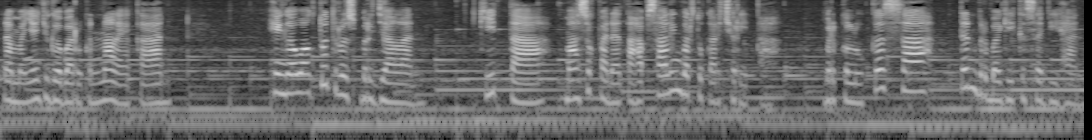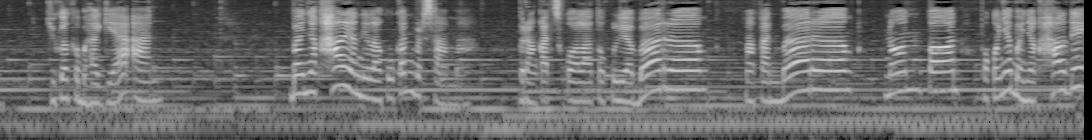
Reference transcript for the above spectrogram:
Namanya juga baru kenal ya kan? Hingga waktu terus berjalan, kita masuk pada tahap saling bertukar cerita, berkeluh kesah, dan berbagi kesedihan, juga kebahagiaan. Banyak hal yang dilakukan bersama, berangkat sekolah atau kuliah bareng, makan bareng, nonton, pokoknya banyak hal deh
